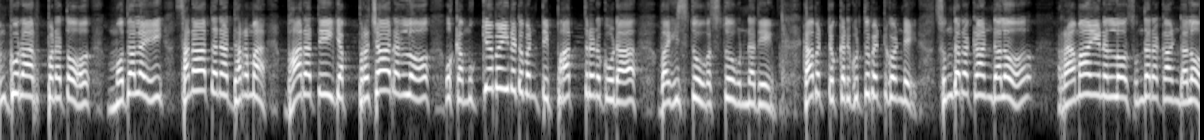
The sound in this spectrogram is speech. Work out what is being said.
అంకురార్పణతో మొదలై సనాతన ధర్మ భారతీయ ప్రచారంలో ఒక ముఖ్యమైనటువంటి పాత్రను కూడా వహిస్తూ వస్తూ ఉన్నది. కాబట్టి ఒక్కటి గుర్తుపెట్టుకోండి. సుందరకాండలో రామాయణంలో సుందరకాండలో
